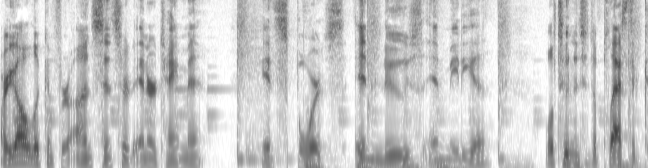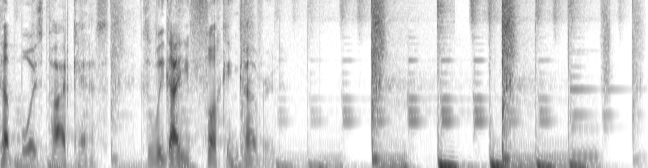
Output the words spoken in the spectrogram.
Are y'all looking for uncensored entertainment in sports, in news, in media? Well, tune into the Plastic Cup Boys podcast because we got you fucking covered.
